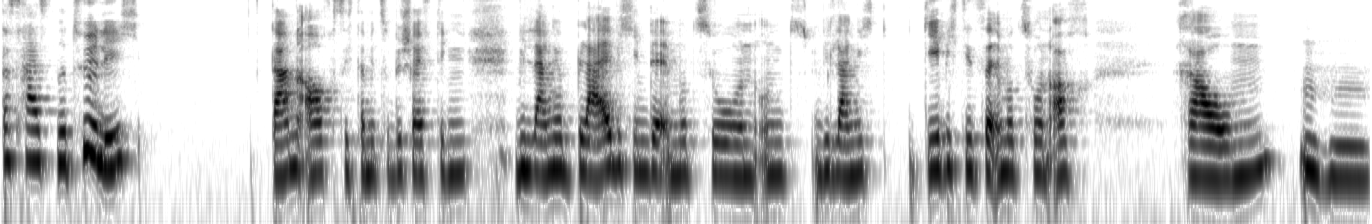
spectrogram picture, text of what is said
Das heißt natürlich, dann auch sich damit zu beschäftigen, wie lange bleibe ich in der Emotion und wie lange ich, gebe ich dieser Emotion auch Raum. Mhm.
